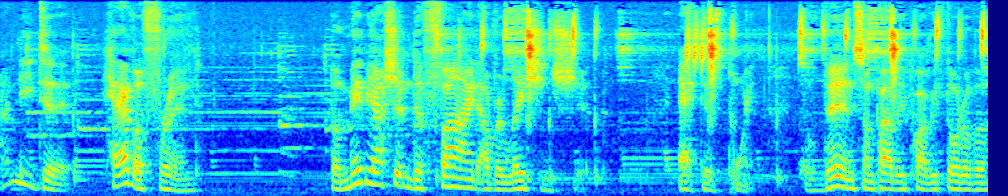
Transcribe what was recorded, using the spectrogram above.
I need to have a friend, but maybe I shouldn't define a relationship at this point. So then some probably probably thought of a,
